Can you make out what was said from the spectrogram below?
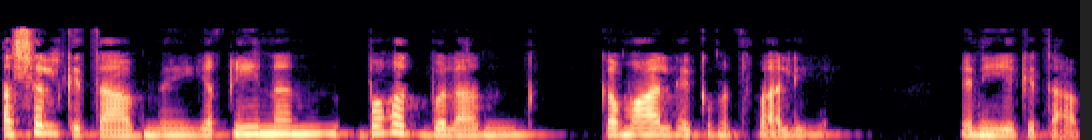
اصل کتاب میں یقیناً بہت بلند، کمال، حکمت والی ہے۔ یعنی یہ کتاب۔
